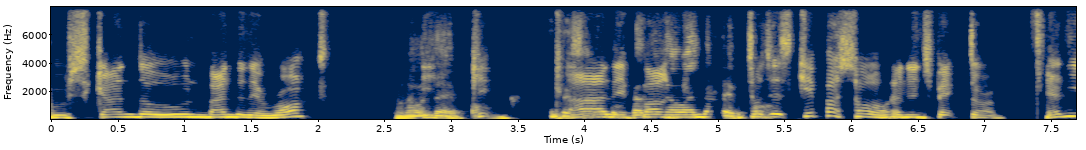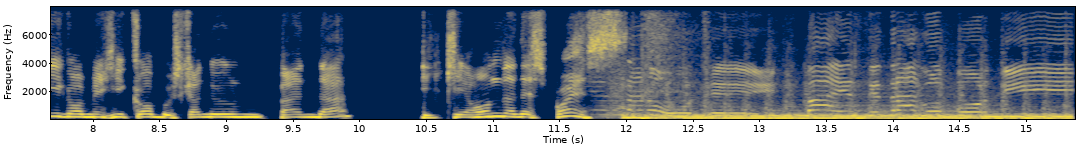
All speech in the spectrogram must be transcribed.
buscando un banda de rock Una banda de punk. Ah, de buscando punk. Una banda de punk. Entonces, ¿qué pasó el inspector? Él llegó a México buscando una banda y qué onda después. Esta va este trago por ti.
